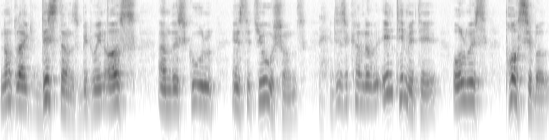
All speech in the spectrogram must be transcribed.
not like distance between us and the school institutions. It is a kind of intimacy always possible,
